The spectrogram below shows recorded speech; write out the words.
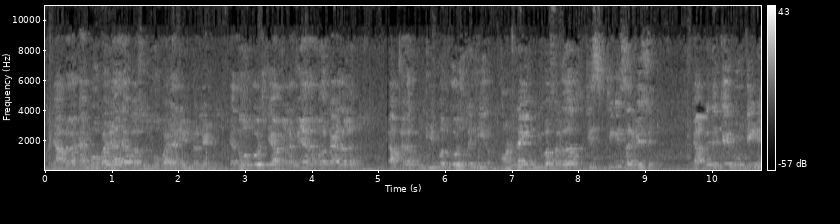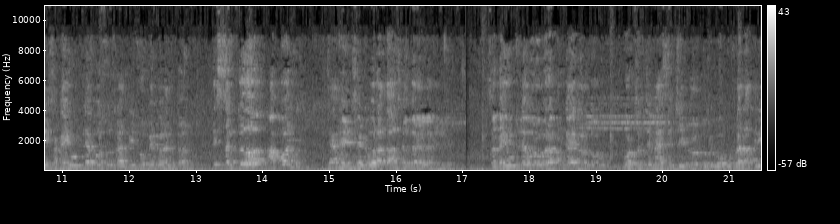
म्हणजे आपल्याला काय मोबाईल आल्यापासून मोबाईल आणि इंटरनेट या दोन गोष्टी आपल्याला मिळाल्यामुळे काय झालं? की आपल्याला कुठली पण गोष्ट ही ऑनलाईन किंवा सगळं जी सर्व्हिस आहे. ते जे रुटीन आहे सकाळी उठल्यापासून रात्री झोपेपर्यंत ते सगळं आपण त्या हँडसेटवर आता आजकाल करायला लागलेलं आहे. सकाळी उठल्याबरोबर आपण काय करतो? व्हॉट्सअपचे मेसेज चेक करतो की बाबा कुठला रात्री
